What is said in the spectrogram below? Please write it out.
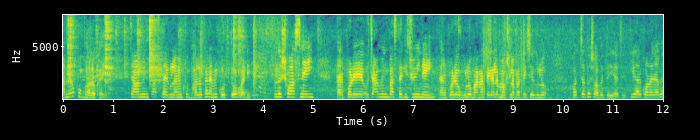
আমিও খুব ভালো খাই। চাউমিন, পাস্তা এগুলো আমি খুব ভালো খাই, আমি করতেও পারি। কিন্তু সস নেই, তারপরে ও চাউমিন, পাস্তা কিছুই নেই, তারপরে ওগুলো বানাতে গেলে মশলাপাতি সেগুলো, খরচা তো সবেতেই আছে। কি আর করা যাবে?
